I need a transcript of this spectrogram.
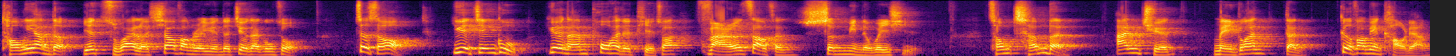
同样的也阻碍了消防人员的救灾工作。这时候，越坚固越难破坏的铁窗，反而造成生命的威胁。从成本、安全、美观等各方面考量，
